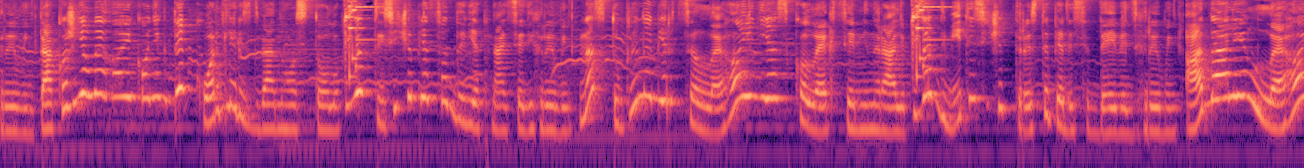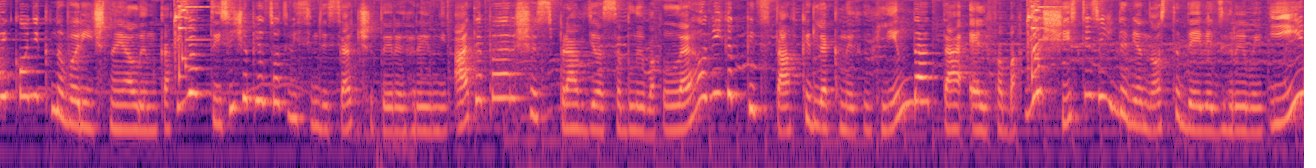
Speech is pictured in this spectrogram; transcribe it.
гривень. Також є Lego Iconic декор для різдвяного столу за 1519 гривень. Наступний набір це Lego Ideas колекція мінералів за 2359 гривень. А далі Lego Iconic новорічна ялинка за 1584 гривні. А тепер щось справді особливе. Lego Wicked підставки для книг Глінда та Ельфаба за 6099 гривень. І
